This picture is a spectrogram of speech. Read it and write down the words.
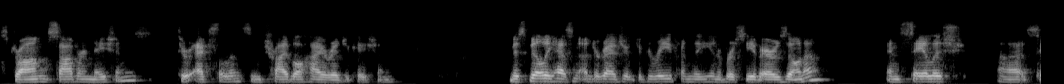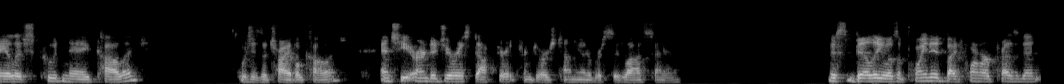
strong sovereign nations through excellence in tribal higher education. Ms. Billy has an undergraduate degree from the University of Arizona and Salish, uh, Salish Kootenai College, which is a tribal college, and she earned a Juris Doctorate from Georgetown University Law Center. Ms. Billy was appointed by former President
